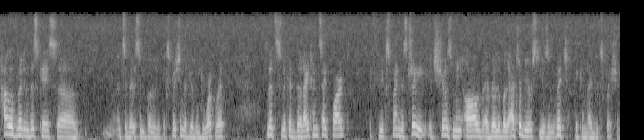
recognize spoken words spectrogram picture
however in this case uh, it's a very simple expression that you're going to work with so let's look at the right hand side part if you expand this tree it shows me all the available attributes using which I can write the expression.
